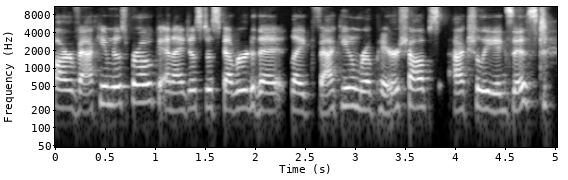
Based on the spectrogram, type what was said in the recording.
our vacuum just broke, and I just discovered that like vacuum repair shops actually exist.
